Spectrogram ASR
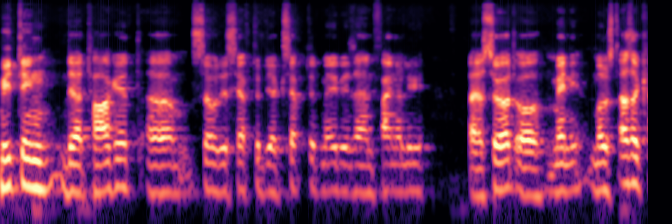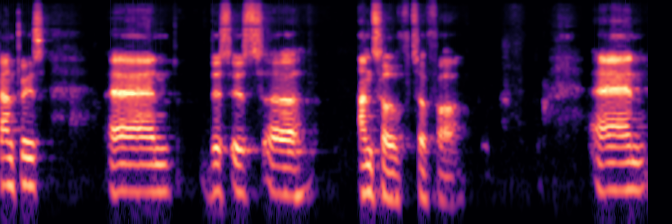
meeting their target. Um, so this have to be accepted maybe then finally by a third or many most other countries, and this is uh, unsolved so far. And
